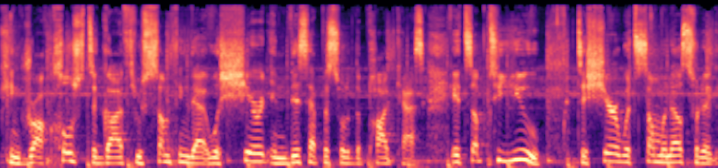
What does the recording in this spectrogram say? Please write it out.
can draw closer to God through something that was shared in this episode of the podcast. It's up to you to share with someone else so that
